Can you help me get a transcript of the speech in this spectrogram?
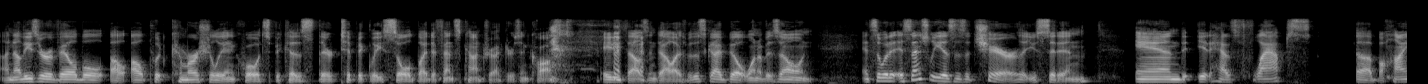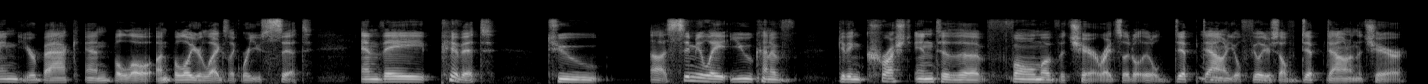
Uh, now these are available. I'll, I'll put commercially in quotes because they're typically sold by defense contractors and cost eighty thousand dollars. But this guy built one of his own, and so what it essentially is is a chair that you sit in, and it has flaps uh, behind your back and below and below your legs, like where you sit, and they pivot to uh, simulate you kind of getting crushed into the foam of the chair, right? So it'll it'll dip down. You'll feel yourself dip down in the chair,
